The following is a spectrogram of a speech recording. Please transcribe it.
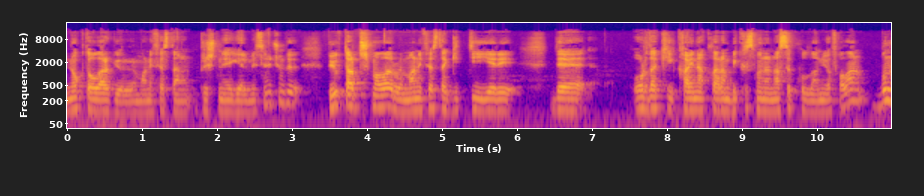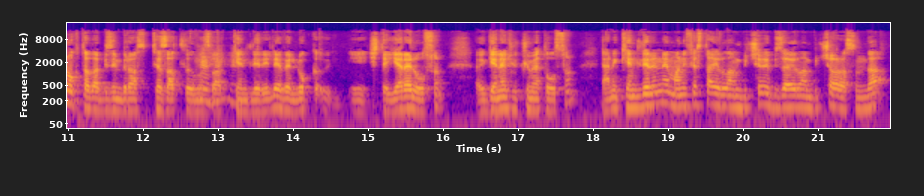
nokta olarak görüyorum manifestanın Priştine'ye gelmesini. Çünkü büyük tartışmalar var. Manifesta gittiği yeri de oradaki kaynakların bir kısmını nasıl kullanıyor falan. Bu noktada bizim biraz tezatlığımız var kendileriyle ve loka- e, işte yerel olsun, e, genel hükümet olsun. Yani kendilerine manifesta ayrılan bütçe ve bize ayrılan bütçe arasında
